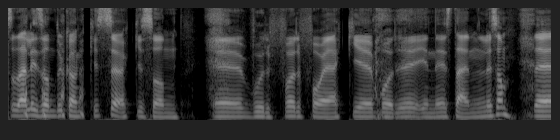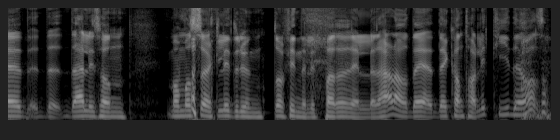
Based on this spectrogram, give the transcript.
Så det är liksom, du kan inte söka sånn eh, Hvorfor får jag inte borra in i steinen, liksom? Det, det, det är liksom man må søke litt rundt og finne litt paralleller da. Og det, det kan ta litt tid, det altså.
